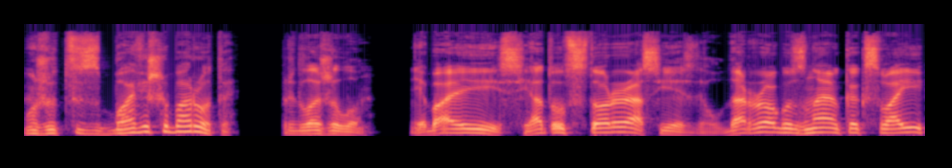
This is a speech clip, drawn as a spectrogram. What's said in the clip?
«Может, сбавишь обороты?» — предложил он. «Не боись, я тут сто раз ездил, дорогу знаю как свои...»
